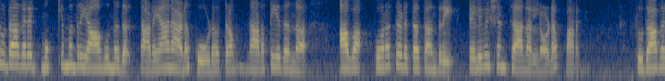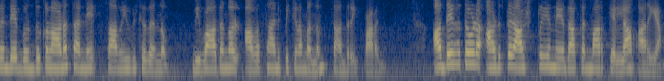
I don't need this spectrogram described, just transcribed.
സുധാകരൻ മുഖ്യമന്ത്രിയാകുന്നത് തടയാനാണ് കൂടോത്രം നടത്തിയതെന്ന് അവ പുറത്തെടുത്ത തന്ത്രി ടെലിവിഷൻ ചാനലിനോട് പറഞ്ഞു. സുധാകരന്റെ ബന്ധുക്കളാണ് തന്നെ സമീപിച്ചതെന്നും വിവാദങ്ങൾ അവസാനിപ്പിക്കണമെന്നും തന്ത്രി പറഞ്ഞു. അദ്ദേഹത്തോട് അടുത്ത രാഷ്ട്രീയ നേതാക്കന്മാർക്കെല്ലാം അറിയാം.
